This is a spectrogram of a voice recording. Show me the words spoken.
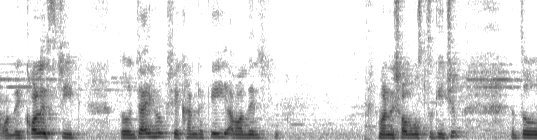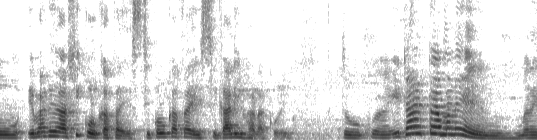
আমাদের কলেজ স্ট্রিট তো যাই হোক, সেখান থেকেই আমাদের মানে সমস্ত কিছু, তো এবারে আসি কলকাতায় এসছি কলকাতায় এসছি গাড়ি ভাড়া করে। তো এটা একটা মানে মানে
